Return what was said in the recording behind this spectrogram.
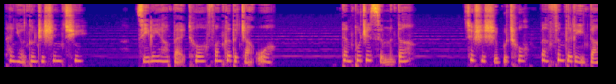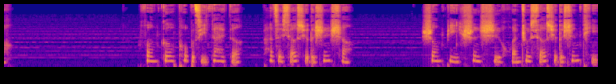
她扭动着身躯，极力要摆脱方哥的掌握，但不知怎么的，就是使不出半分的力道。方哥迫不及待的趴在小雪的身上，双臂顺势环住小雪的身体，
